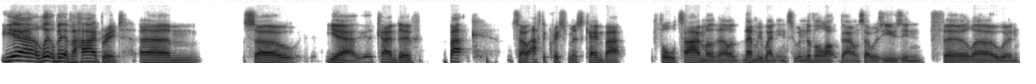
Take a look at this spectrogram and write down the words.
Yeah, a little bit of a hybrid. Um so yeah, kind of back so after Christmas came back full time, although then we went into another lockdown. So I was using furlough and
